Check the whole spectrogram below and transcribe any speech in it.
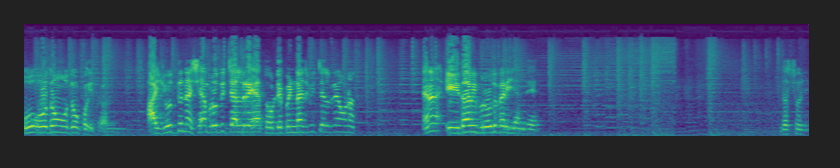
ਉਹ ਉਦੋਂ ਉਦੋਂ ਕੋਈ ਪ੍ਰੋਬਲਮ ਨਹੀਂ। ਆ ਯੁੱਧ ਨਸ਼ਿਆਂ ਵਿਰੁੱਧ ਚੱਲ ਰਿਹਾ, ਤੁਹਾਡੇ ਪਿੰਡਾਂ 'ਚ ਵੀ ਚੱਲ ਰਿਹਾ ਹੁਣ। ਹੈ ਨਾ ਇਹਦਾ ਵੀ ਵਿਰੋਧ ਕਰੀ ਜਾਂਦੇ ਆ। ਦੱਸੋ ਜੀ।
